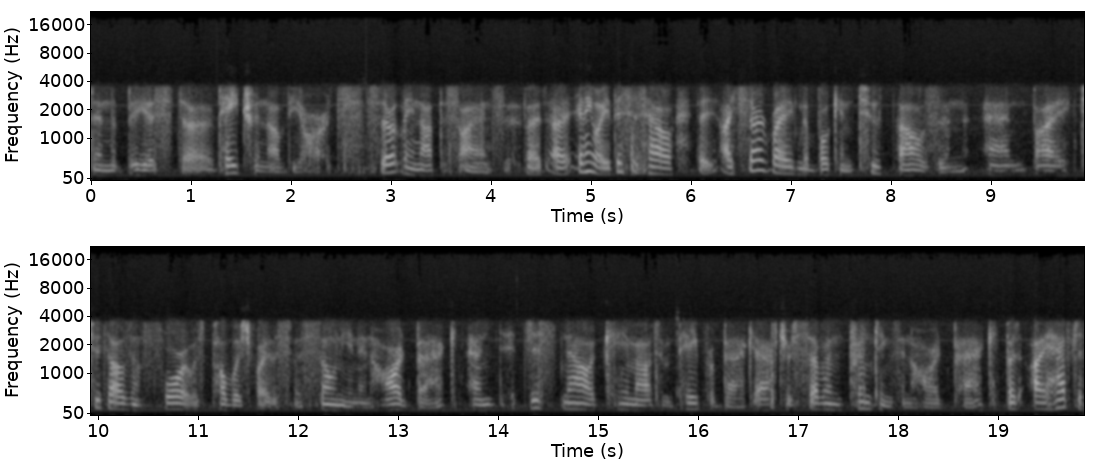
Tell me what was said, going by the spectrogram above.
been the biggest uh, patron of the arts, certainly not the sciences. But uh, anyway, this is how I started writing the book in 2000, and by 2004 it was published by the Smithsonian in hardback, and just now it came out in paperback after seven printings in hardback. But I have to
